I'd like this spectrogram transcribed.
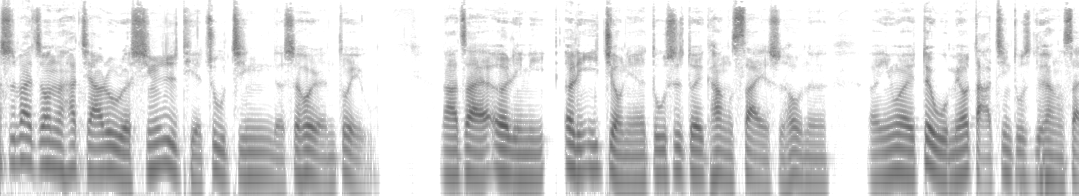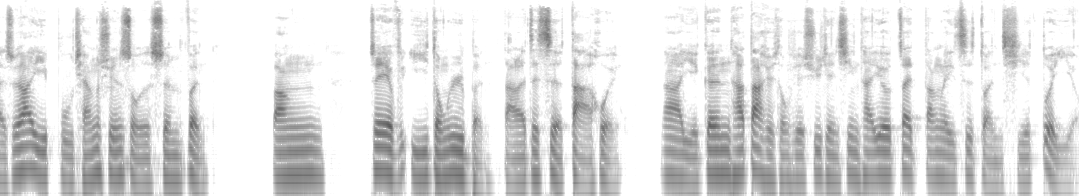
失败之后呢，他加入了新日铁住金的社会人队伍。那在二零零二零一九年的都市对抗赛的时候呢，呃，因为队伍没有打进都市对抗赛，所以他以补强选手的身份帮 JFE 东日本打了这次的大会。那也跟他大学同学须田信太又再当了一次短期的队友。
